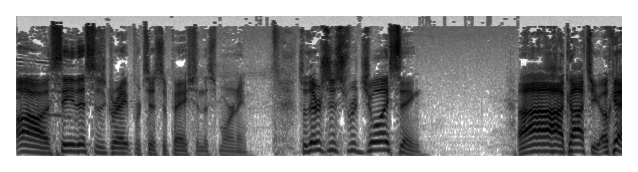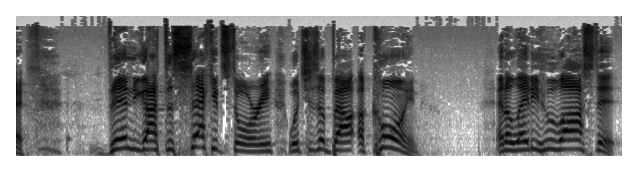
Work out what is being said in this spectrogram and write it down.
Oh, see, this is great participation this morning. So there's this rejoicing. Ah, got you. Okay. Then you got the second story, which is about a coin and a lady who lost it.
